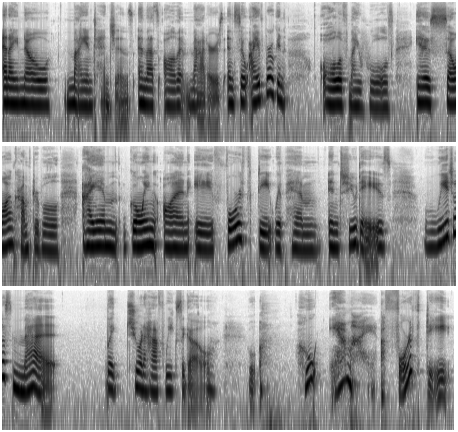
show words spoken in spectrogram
and I know my intentions, and that's all that matters. And so I've broken all of my rules. It is so uncomfortable. I am going on a fourth date with him in two days. We just met like two and a half weeks ago. Who am I? A fourth date?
